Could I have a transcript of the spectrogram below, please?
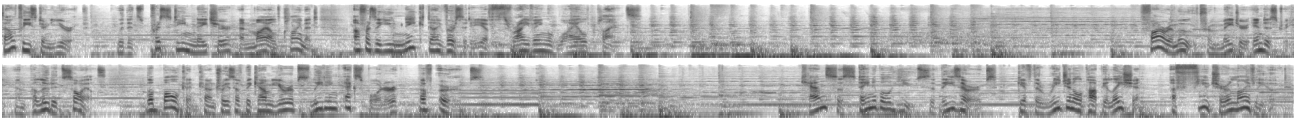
Southeastern Europe, with its pristine nature and mild climate, offers a unique diversity of thriving wild plants. Far removed from major industry and polluted soils, the Balkan countries have become Europe's leading exporter of herbs. Can sustainable use of these herbs give the regional population a future livelihood?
